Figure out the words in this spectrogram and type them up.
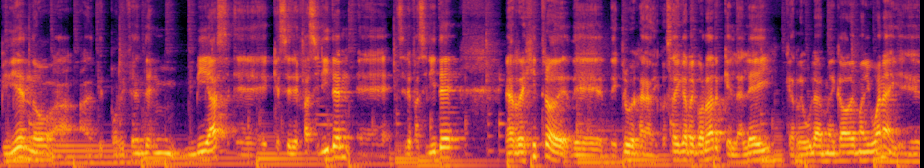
pidiendo por diferentes vías eh, que se le faciliten, se le facilite el registro de, clubes canábicos. Hay que recordar que la ley que regula el mercado de marihuana eh,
